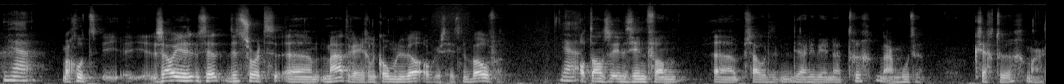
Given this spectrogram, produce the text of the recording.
Ja. Maar goed, zou je, dit soort uh, maatregelen komen nu wel ook weer steeds naar boven. Ja. Althans in de zin van, uh, zouden we daar niet weer naar terug naar moeten? Ik zeg terug, maar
